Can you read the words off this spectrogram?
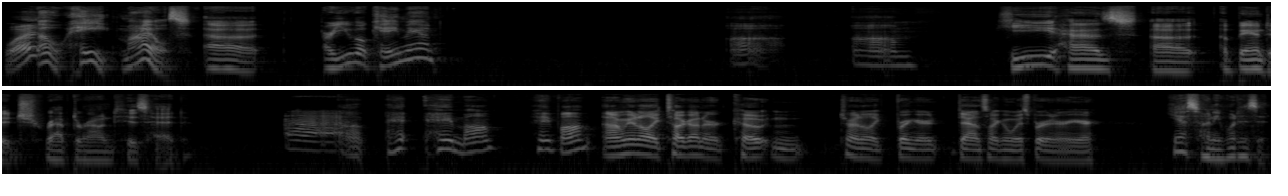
What? Oh, hey, Miles. Uh, are you okay, man? Uh, um. He has uh, a bandage wrapped around his head. Um, hey, hey, mom. Hey, mom. And I'm gonna like tug on her coat and try to like bring her down so I can whisper in her ear. Yes, honey. What is it?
